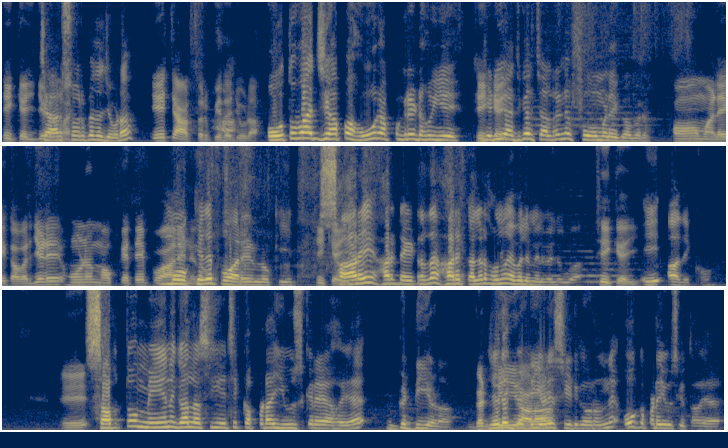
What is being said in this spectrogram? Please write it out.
ਠੀਕ ਹੈ ਜੀ ਜਿਹੜਾ 400 ਰੁਪਏ ਦਾ ਜੋੜਾ। ਇਹ 400 ਰੁਪਏ ਦਾ ਜੋੜਾ। ਉਹ ਤੋਂ ਬਾਅਦ ਜੇ ਆਪਾਂ ਹੋਰ ਅਪਗ੍ਰੇਡ ਹੋਈਏ ਜਿਹੜੀ ਅੱਜ ਕੱਲ ਚੱਲ ਰਹੇ ਨੇ ਫੋਮ ਵਾਲੇ ਕਵਰ ਫੋਮ ਵਾਲੇ ਕਵਰ ਜਿਹੜੇ ਹੁਣ ਮੌਕੇ ਤੇ ਪਵਾ ਰਹੇ ਨੇ ਮੌਕੇ ਤੇ ਪਵਾ ਰਹੇ ਨੇ ਲੋਕੀ। ਸਾਰੇ ਹਰ ਟਾਈਟਰ ਦਾ ਹਰ ਕਲਰ ਤੁਹਾਨੂੰ ਅਵੇਲੇਬਲ ਮਿਲੂਗਾ। ਠੀਕ ਹੈ ਜੀ। ਇਹ ਆ ਦੇਖੋ। ਇਹ ਸਭ ਤੋਂ ਮੇਨ ਗੱਲ ਅਸੀਂ ਇਹ ਚ ਕੱਪੜਾ ਯੂਜ਼ ਕਰਿਆ ਹੋਇਆ ਹੈ ਗੱਡੀ ਵਾਲਾ। ਗੱਡੀ ਜਿਹੜੇ ਗੱਡੀ ਵਾਲਾ। ਸੀਟ ਕਵਰ ਹੁੰਦੇ ਨੇ ਉਹ ਕੱਪੜਾ ਯੂਜ਼ ਕੀਤਾ ਹੋਇਆ ਹੈ।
